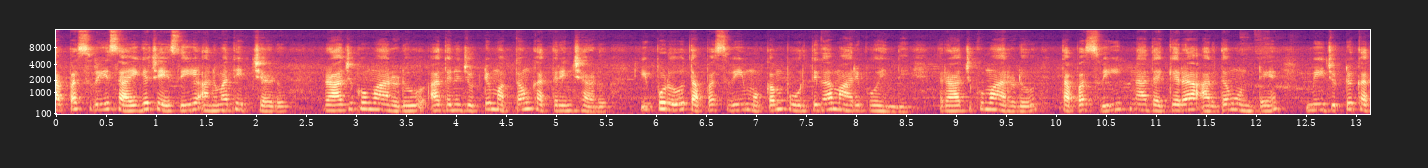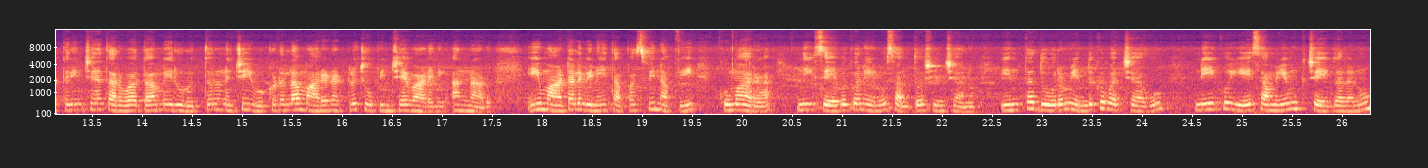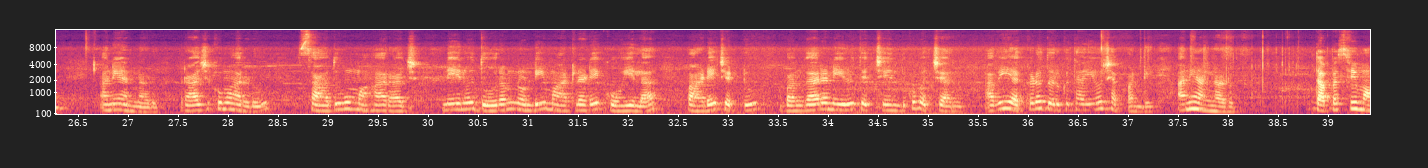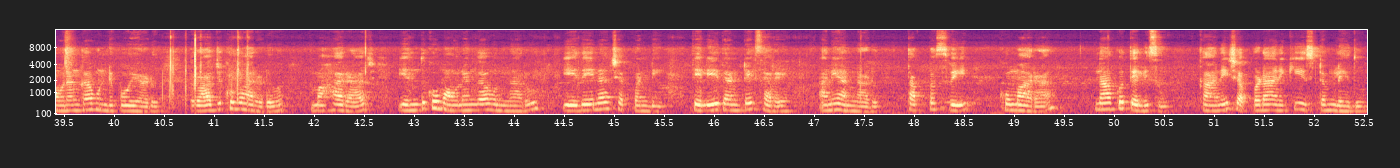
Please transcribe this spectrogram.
తపస్వి సైగ చేసి అనుమతి ఇచ్చాడు. రాజకుమారుడు అతని జుట్టు మొత్తం కత్తిరించాడు. ఇప్పుడు తపస్వి ముఖం పూర్తిగా మారిపోయింది. రాజకుమారుడు తపస్వి నా దగ్గర అర్థం ఉంటే మీ జుట్టు కత్తిరించిన తర్వాత మీరు వృద్ధుల నుంచి యువకుడిలా మారినట్లు చూపించేవాడిని అన్నాడు. ఈ మాటలు విని తపస్వి నవ్వి కుమార నీ సేవకు నేను సంతోషించాను. ఇంత దూరం ఎందుకు వచ్చావు? నీకు ఏ సమయం చేయగలను? అని అన్నాడు. రాజకుమారుడు సాధువు మహారాజ్ నేను దూరం నుండి మాట్లాడే కోయిల పాడే చెట్టు బంగార నీరు తెచ్చేందుకు వచ్చాను. అవి ఎక్కడ దొరుకుతాయో చెప్పండి అని అన్నాడు. తపస్వి మౌనంగా ఉండిపోయాడు. రాజకుమారుడు మహారాజ్ ఎందుకు మౌనంగా ఉన్నారు? ఏదైనా చెప్పండి తెలియదంటే సరే అని అన్నాడు. తపస్వి కుమార నాకు తెలుసు కానీ చెప్పడానికి ఇష్టం లేదు.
